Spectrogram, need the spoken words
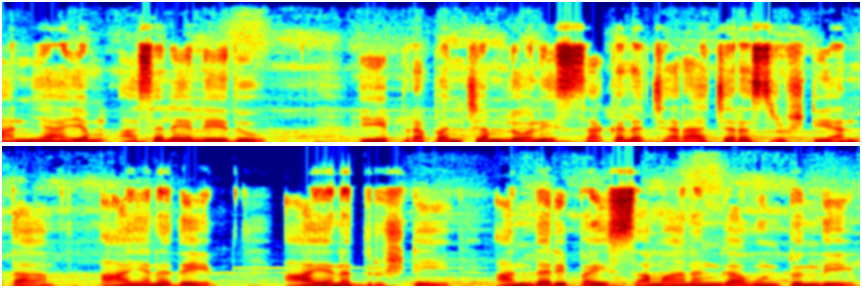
అన్యాయం అసలే లేదు. ఈ ప్రపంచంలోని సకల చరాచర సృష్టి అంతా ఆయనదే. ఆయన దృష్టి అందరిపై సమానంగా ఉంటుంది.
